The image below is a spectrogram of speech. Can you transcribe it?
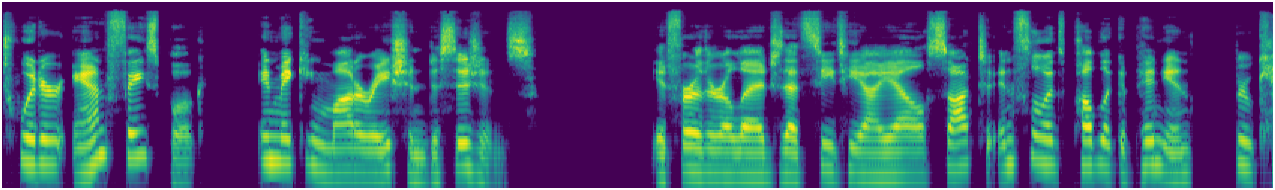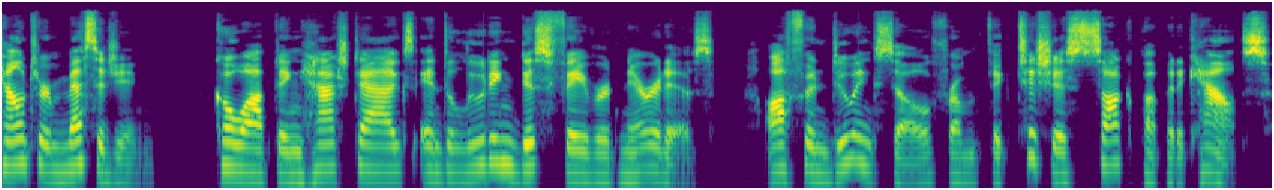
Twitter, and Facebook in making moderation decisions. It further alleged that CTIL sought to influence public opinion through counter messaging, co opting hashtags and diluting disfavored narratives, often doing so from fictitious sock puppet accounts.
